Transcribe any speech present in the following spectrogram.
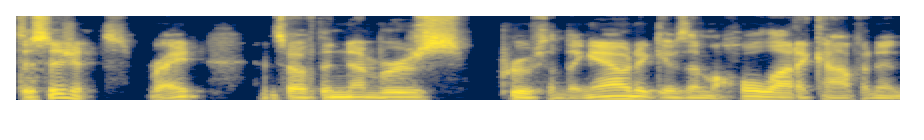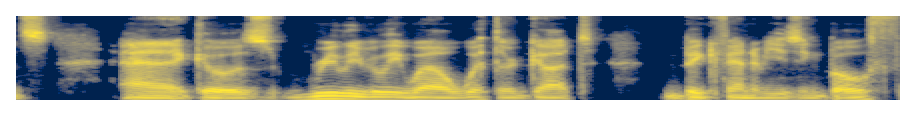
decisions, right? And so if the numbers prove something out, it gives them a whole lot of confidence and it goes really, really well with their gut. Big fan of using both.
